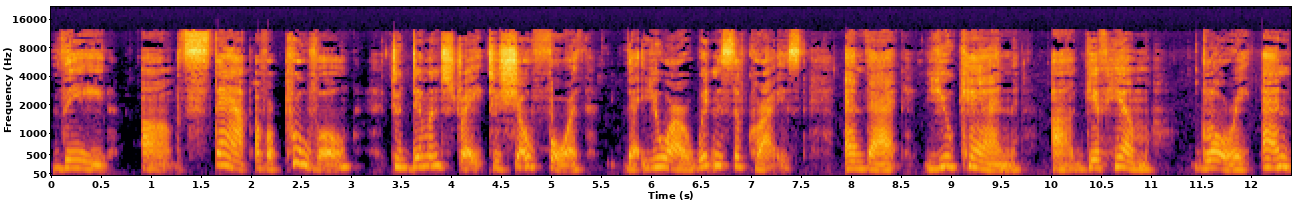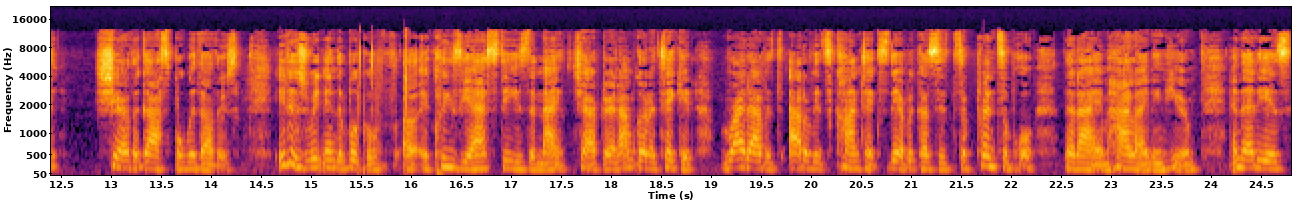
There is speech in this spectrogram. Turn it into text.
the uh, stamp of approval to demonstrate, to show forth that you are a witness of Christ and that you can uh, give him glory and share the gospel with others. It is written in the book of uh, Ecclesiastes, the ninth chapter, and I'm going to take it right out of, its, out of its context there because it's a principle that I am highlighting here. And that is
